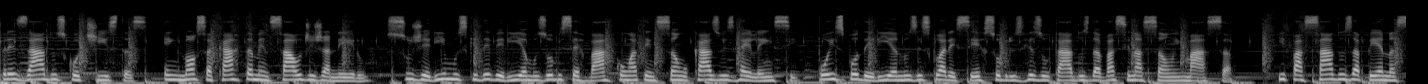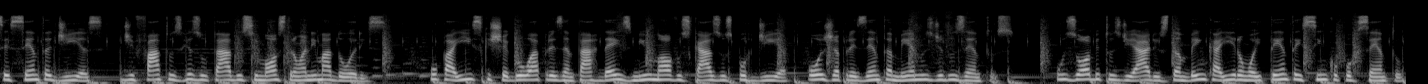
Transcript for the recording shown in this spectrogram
Prezados cotistas, em nossa carta mensal de janeiro, sugerimos que deveríamos observar com atenção o caso israelense, pois poderia nos esclarecer sobre os resultados da vacinação em massa. E passados apenas 60 dias, de fato os resultados se mostram animadores. O país que chegou a apresentar 10 mil novos casos por dia, hoje apresenta menos de 200. Os óbitos diários também caíram 85%,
